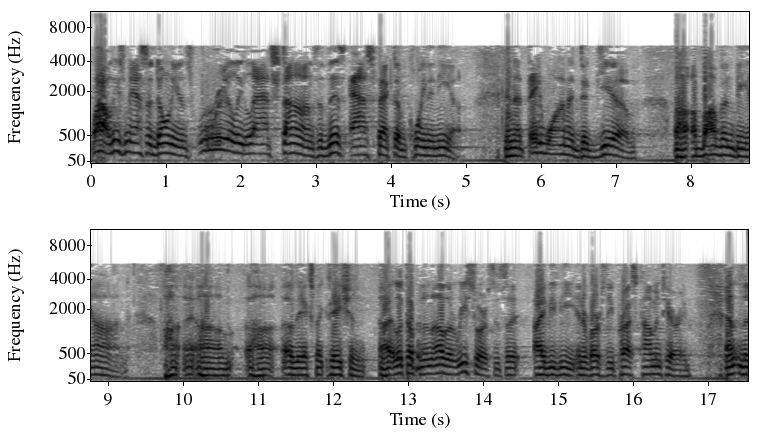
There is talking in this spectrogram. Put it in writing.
wow, these Macedonians really latched on to this aspect of koinonia. And that they wanted to give uh, above and beyond. Uh, um, uh, of the expectation. I looked up in another resource. It's the IVP University Press commentary, and the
